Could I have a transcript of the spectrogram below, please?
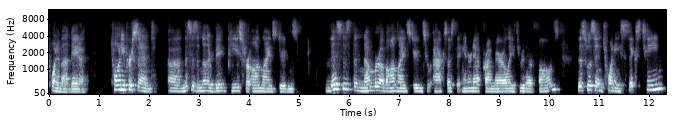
point about data. 20%. Um, this is another big piece for online students. This is the number of online students who access the internet primarily through their phones. This was in 2016.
